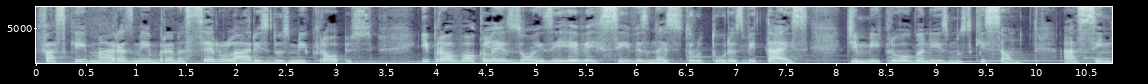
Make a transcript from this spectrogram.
faz queimar as membranas celulares dos micróbios e provoca lesões irreversíveis nas estruturas vitais de microorganismos que são, assim,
